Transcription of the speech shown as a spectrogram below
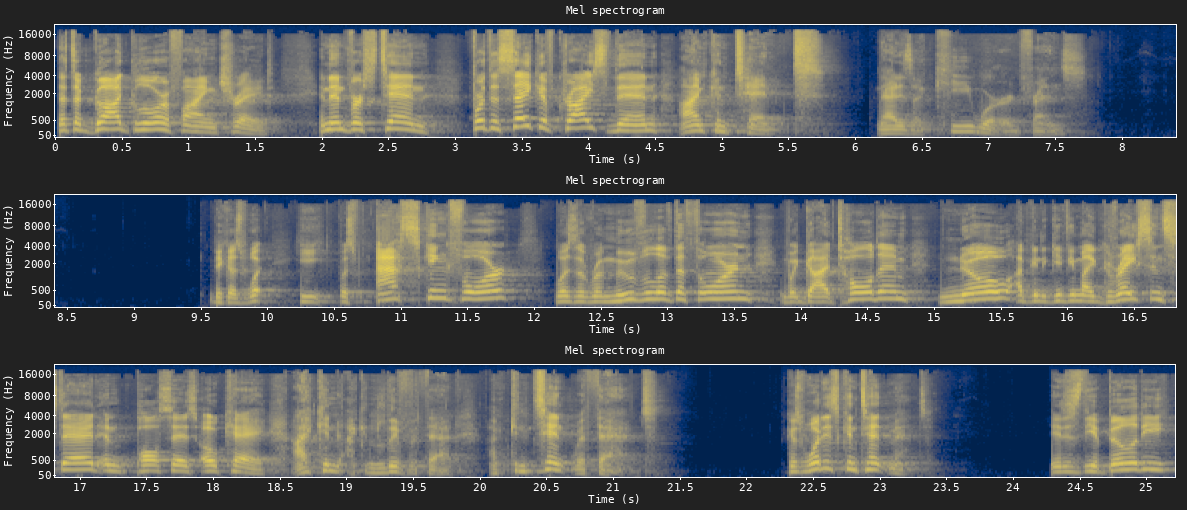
That's a God glorifying trade. And then verse 10 For the sake of Christ, then, I'm content. And that is a key word, friends. Because what he was asking for was the removal of the thorn. What God told him, no, I'm going to give you my grace instead. And Paul says, okay, I can, I can live with that. I'm content with that. Because what is contentment? It is the ability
